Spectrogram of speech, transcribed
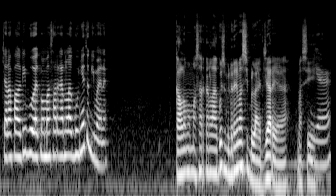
cara Valdi buat memasarkan lagunya tuh gimana? kalau memasarkan lagu sebenarnya masih belajar ya. Masih Iya.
